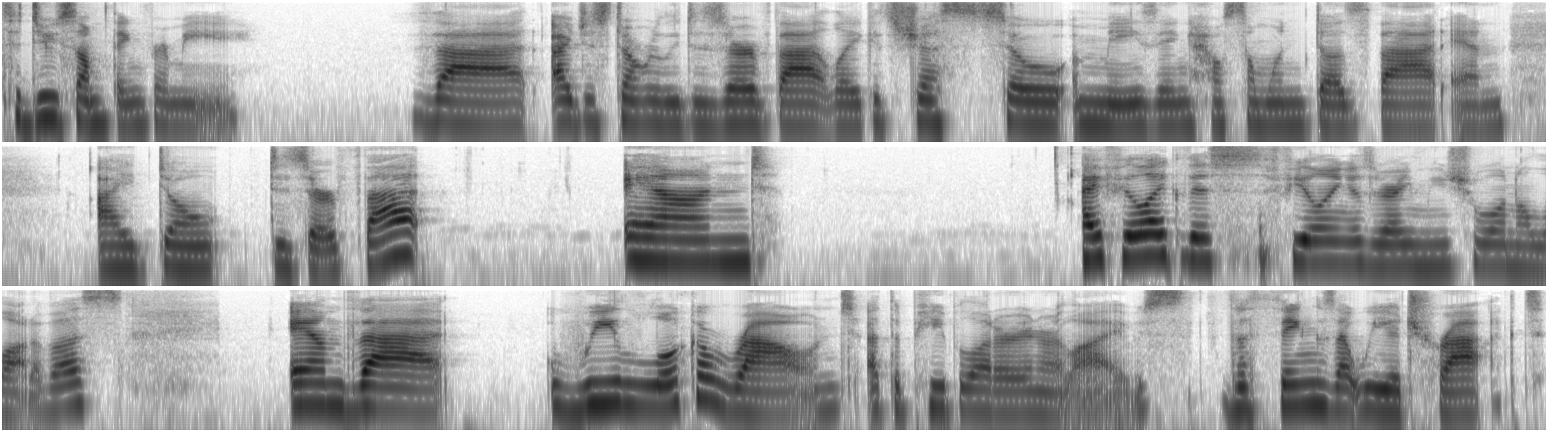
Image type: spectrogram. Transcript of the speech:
to do something for me, that I just don't really deserve that. Like, it's just so amazing how someone does that, and I don't deserve that. And I feel like this feeling is very mutual in a lot of us, and that we look around at the people that are in our lives, the things that we attract,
